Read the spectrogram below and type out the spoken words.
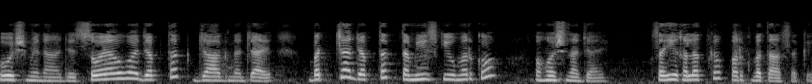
ہوش میں نہ آ جائے، سویا ہوا جب تک جاگ نہ جائے، بچہ جب تک تمیز کی عمر کو پہنچ نہ جائے، صحیح غلط کا فرق بتا سکے۔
